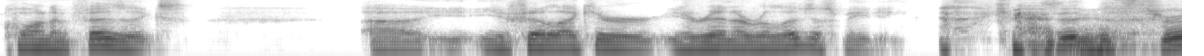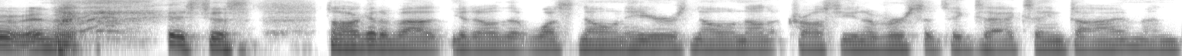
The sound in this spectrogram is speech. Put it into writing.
quantum physics, uh, you feel like you're you're in a religious meeting. it, it's true, isn't it? it's just talking about you know that what's known here is known across the universe at the exact same time, and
